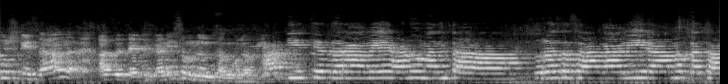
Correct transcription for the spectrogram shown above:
भुजगुष्टी सांग असं त्या ठिकाणी समजून सांगू लागले. आतिथ्य करावे हनुमंता सुरस सांगावी रामकथा.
